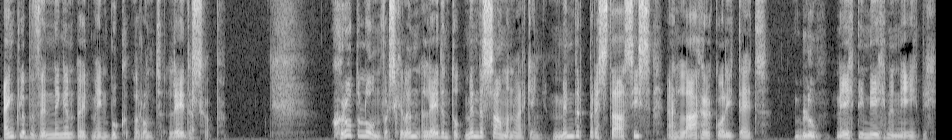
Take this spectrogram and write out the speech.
enkele bevindingen uit mijn boek rond leiderschap. Grote loonverschillen leiden tot minder samenwerking, minder prestaties en lagere kwaliteit. Bloem, 1999.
